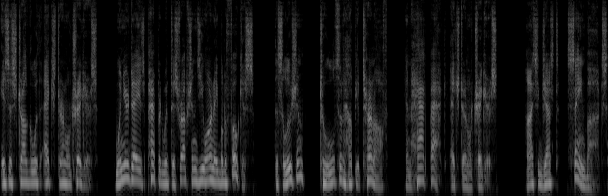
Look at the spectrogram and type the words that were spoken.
is a struggle with external triggers. When your day is peppered with disruptions, you aren't able to focus. The solution? Tools that help you turn off and hack back external triggers. I suggest SaneBox,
